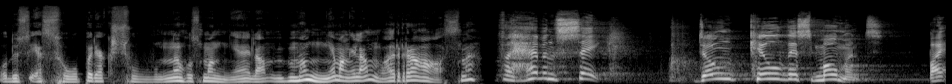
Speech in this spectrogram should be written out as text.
Og jeg så på reaksjonene hos mange land. Mange, mange land var rasende. For heaven's sake, don't kill this moment by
